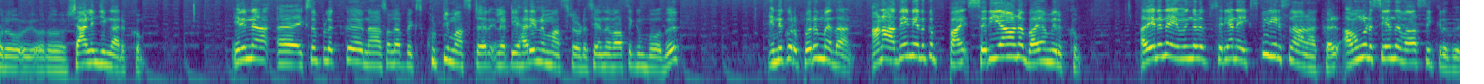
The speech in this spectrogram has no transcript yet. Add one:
ஒரு ஒரு சேலஞ்சிங்காக இருக்கும். என்னென்னா எக்ஸாம்பிளுக்கு நான் சொல்ல இப்போ குட்டி மாஸ்டர் இல்லாட்டி ஹரிண மாஸ்டரோட சேர்ந்து வாசிக்கும் போது எனக்கு ஒரு பெருமை தான். ஆனால் அதே நேரத்துக்கு ப சரியான பயம் இருக்கும். அது என்னென்னா இவங்களுக்கு சரியான எக்ஸ்பீரியன்ஸ் ஆனாக்கள் அவங்களோட சேர்ந்து வாசிக்கிறது.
